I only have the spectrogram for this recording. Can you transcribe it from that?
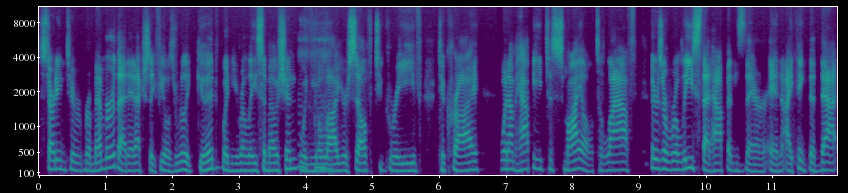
starting to remember that it actually feels really good when you release emotion, mm-hmm. when you mm-hmm. allow yourself to grieve, to cry, when I'm happy to smile, to laugh, there's a release that happens there. And I think that that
